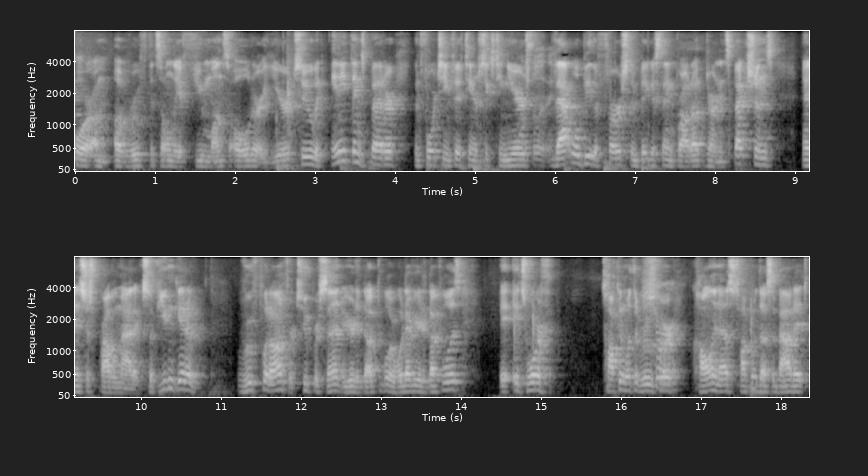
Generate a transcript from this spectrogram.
or a, a roof that's only a few months old or a year or two. And anything's better than 14, 15, or 16 years. Absolutely. That will be the first and biggest thing brought up during inspections. And it's just problematic. So if you can get a roof put on for 2% or your deductible or whatever your deductible is, it, it's worth talking with the roofer, Sure. calling us, talking with us about it,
